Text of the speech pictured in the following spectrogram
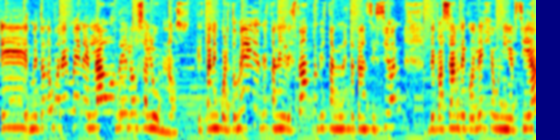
eh, me toca ponerme en el lado de los alumnos que están en cuarto medio, que están egresando, que están en esta transición de pasar de colegio a universidad.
